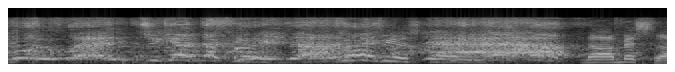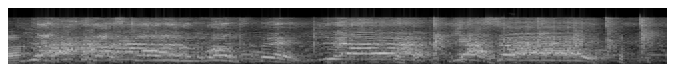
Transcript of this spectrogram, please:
No way! Did you get that, Chris? Obvious, Dave. No, I missed that. That's goal of the month, mate! Yeah! Yes! Come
